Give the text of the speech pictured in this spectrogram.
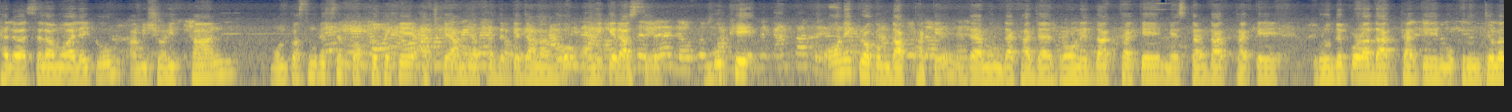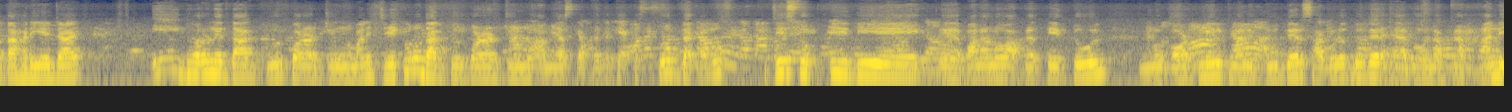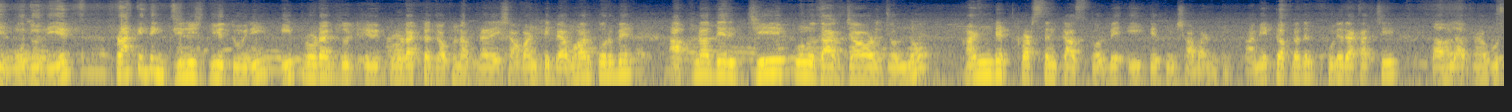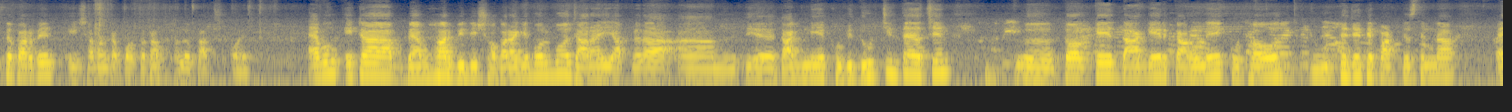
Hello, আসসালামু আলাইকুম। আমি শহীদ খান, মূল কসমেটিক্সের পক্ষ থেকে আজকে আমি আপনাদেরকে জানাব, অনেকের আছে মুখে অনেক রকম দাগ থাকে, যেমন দেখা যায় ব্রণের দাগ থাকে, মেস্তার দাগ থাকে, রোদে পড়া দাগ থাকে, মুখের উজ্জ্বলতা হারিয়ে যায়। এই ধরনের দাগ দূর করার জন্য মানে যে কোনো দাগ দূর করার জন্য আমি আজকে আপনাদেরকে একটা সোপ দেখাবো। যে সোপটি দিয়ে বানানো আপনার তেঁতুল গড মিল্ক মানে দুধের, ছাগলের দুধের এবং আপনার হানি মধু দিয়ে প্রাকৃতিক জিনিস দিয়ে তৈরি। এই প্রোডাক্ট এই প্রোডাক্টটা যখন আপনারা এই সাবানটি ব্যবহার করবেন, আপনাদের যে কোনো দাগ যাওয়ার জন্য হান্ড্রেড পার্সেন্ট কাজ করবে এই তেঁতুল সাবানটি। আমি একটু আপনাদের খুলে দেখাচ্ছি, তাহলে আপনারা বুঝতে পারবেন এই সাবানটা কতটা ভালো কাজ করে। এবং এটা ব্যবহার বিধি সবার আগে বলব, যারাই আপনারা দাগ নিয়ে খুবই দুশ্চিন্তায় আছেন ত্বকে দাগের কারণে কোথাও ঘুরতে যেতে পারতেছেন না,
